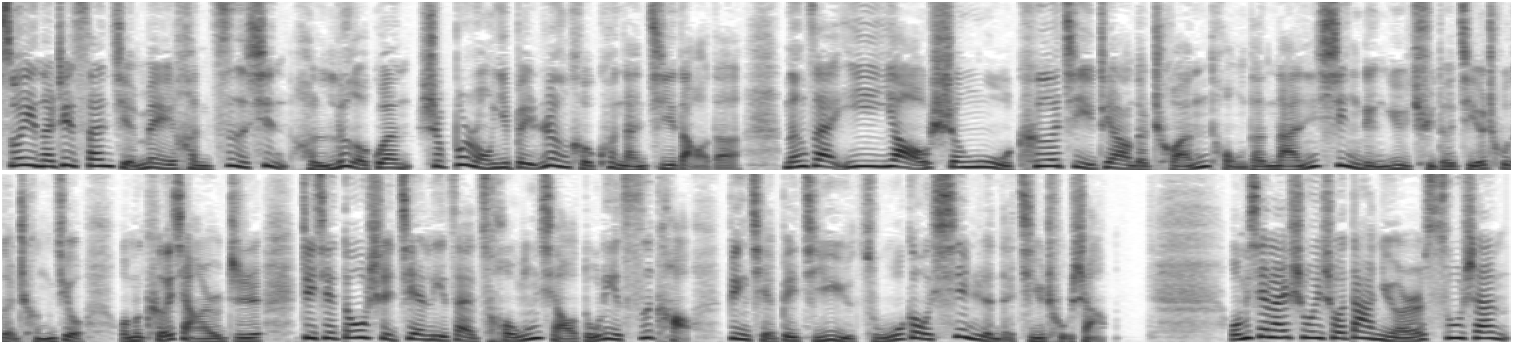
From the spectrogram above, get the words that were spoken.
所以呢，这三姐妹很自信、很乐观，是不容易被任何困难击倒的。能在医药、生物、科技这样的传统的男性领域取得杰出的成就，我们可想而知，这些都是建立在从小独立思考，并且被给予足够信任的基础上。我们先来说一说大女儿苏珊，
